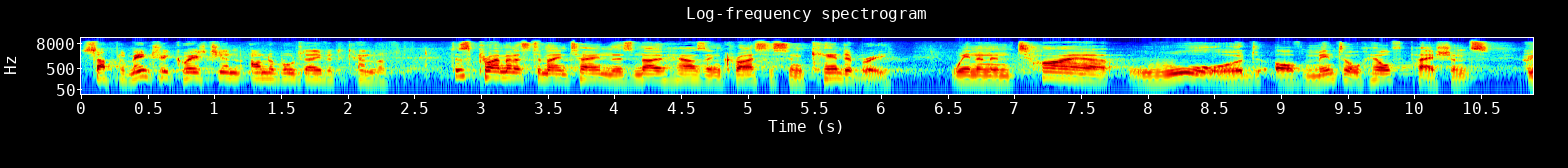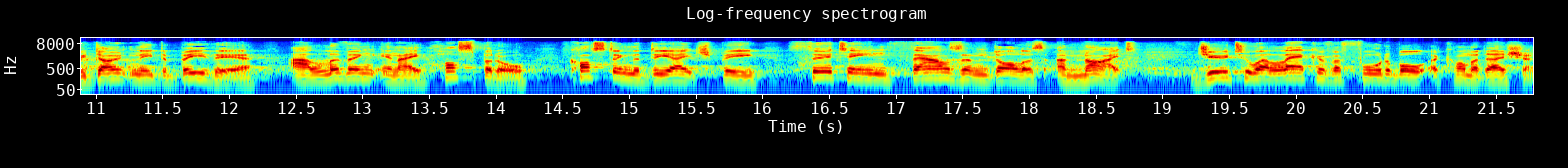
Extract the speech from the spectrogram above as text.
Supplementary question, Honourable David Cunliffe. does the Prime Minister maintain there's no housing crisis in Canterbury when an entire ward of mental health patients who don't need to be there are living in a hospital costing the DHB $13,000 a night due to a lack of affordable accommodation?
